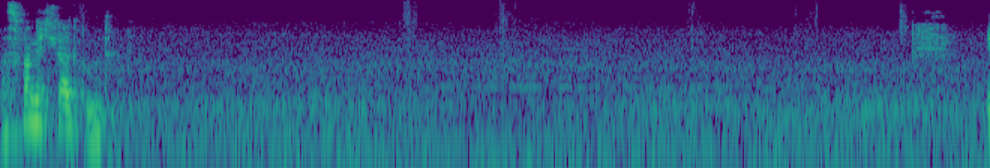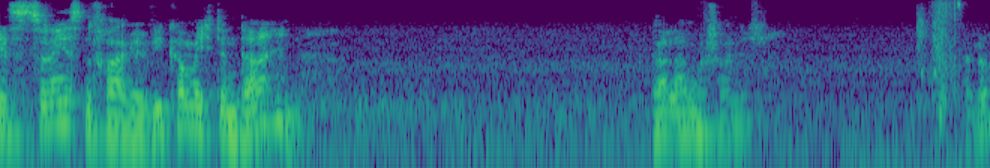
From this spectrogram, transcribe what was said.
Das fand ich gerade gut. Jetzt zur nächsten Frage. Wie komme ich denn dahin? Ja, lang wahrscheinlich. Hallo?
